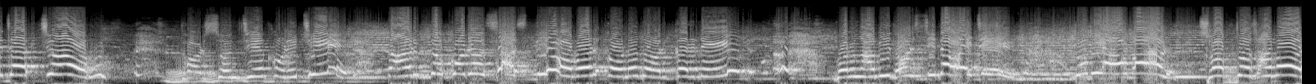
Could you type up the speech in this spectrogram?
দিতে যাচ্ছ? ধর্ষণ যে করেছে তার তো কোনো শাস্তি হওয়ার কোনো দরকার নেই। বরং আমি ধর্ষিত হয়েছি। তুমি আমার শব্দ সামর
